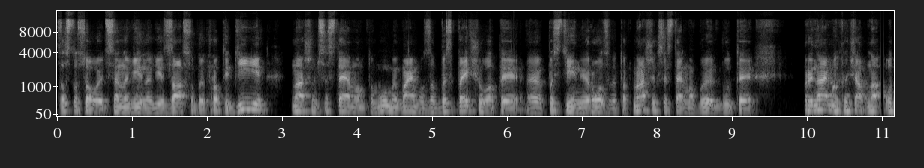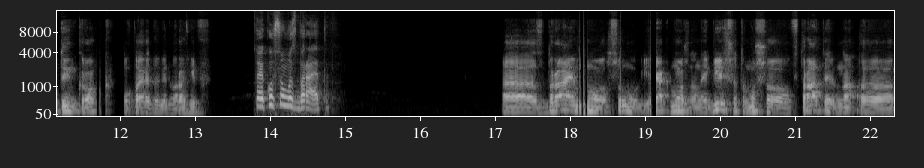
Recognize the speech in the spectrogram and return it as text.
застосовують все нові нові засоби протидії нашим системам. Тому ми маємо забезпечувати е, постійний розвиток наших систем, аби бути принаймні, хоча б на один крок попереду від ворогів. То яку суму збираєте? Е, збираємо суму як можна найбільше, тому що втрати на е,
